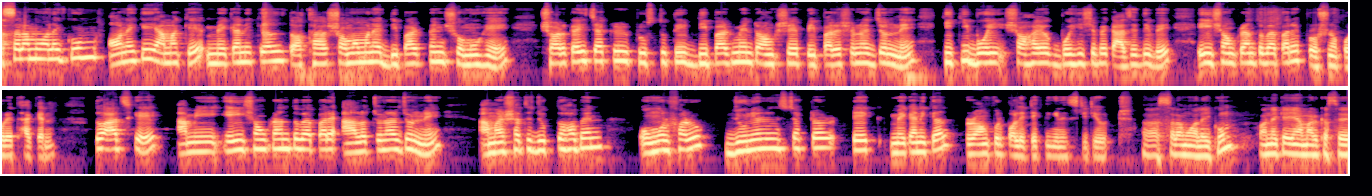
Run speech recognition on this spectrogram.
আসসালামু আলাইকুম। অনেকেই আমাকে মেকানিক্যাল তথা সমমানের ডিপার্টমেন্ট সমূহে সরকারি চাকরির প্রস্তুতি ডিপার্টমেন্ট অংশে প্রিপারেশনের জন্য কি কি বই, সহায়ক বই হিসেবে কাজে দিবে এই সংক্রান্ত ব্যাপারে প্রশ্ন করে থাকেন। তো আজকে আমি এই সংক্রান্ত ব্যাপারে আলোচনার জন্য আমার সাথে যুক্ত হবেন Omar Faruk, junior instructor, tech, mechanical, Rangpur polytechnic institute. আসসালামু আলাইকুম। অনেকেই আমার কাছে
